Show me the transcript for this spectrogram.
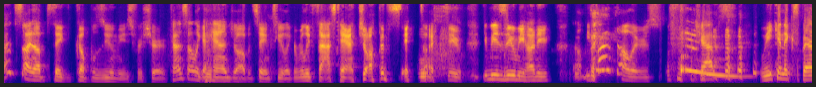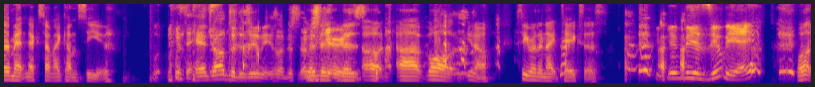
I'd sign up to take a couple zoomies for sure. Kind of sound like a hand job at the same too, like a really fast hand job at the same time too. Give me a zoomie, honey. That'll be five dollars. Chaps, we can experiment next time I come see you. With the hand jobs or the zoomies? I'm just, I'm With just the- the- curious. oh, uh, well, you know, see where the night takes us. Give me a zoomie, eh? Well,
